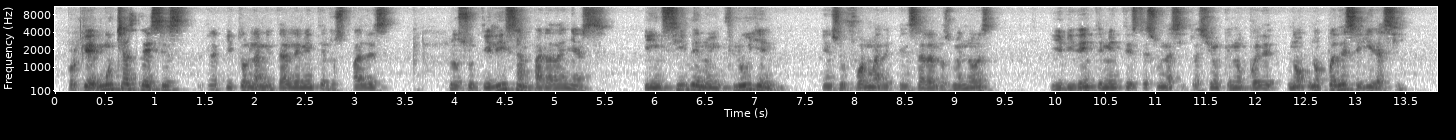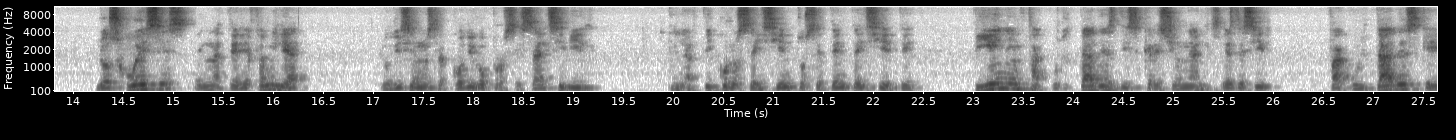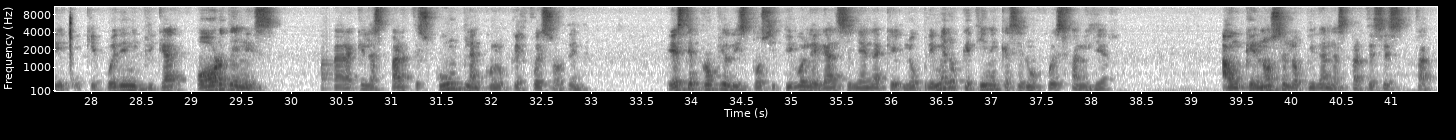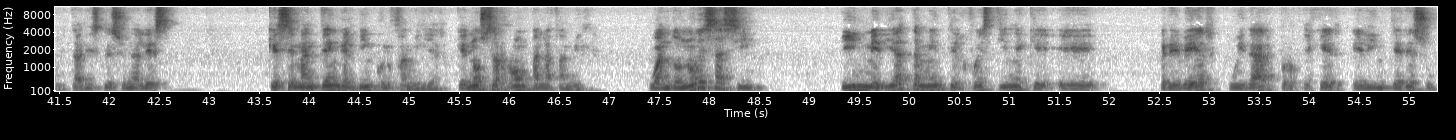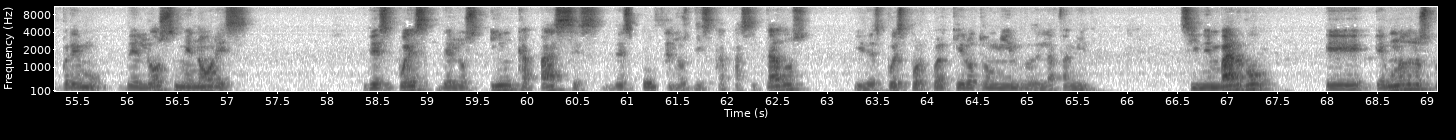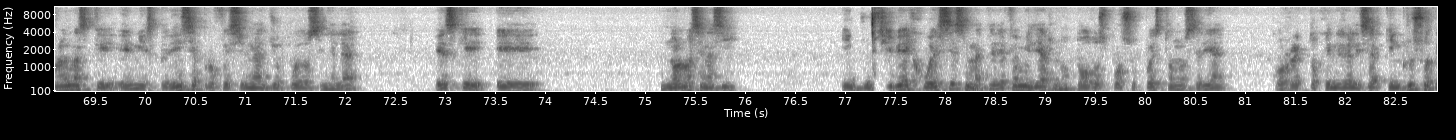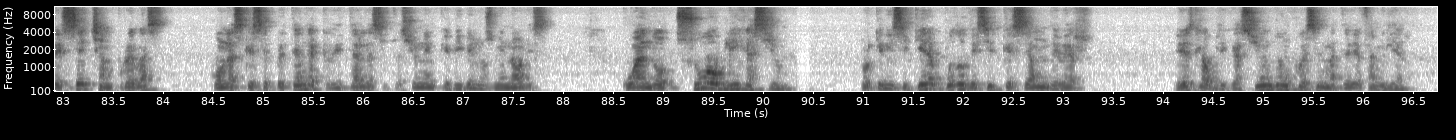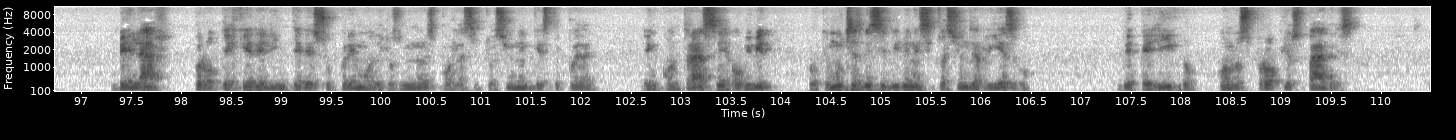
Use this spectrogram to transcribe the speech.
Porque muchas veces, repito, lamentablemente los padres los utilizan para dañarse, inciden o influyen en su forma de pensar a los menores y evidentemente esta es una situación que no puede, no, no puede seguir así. Los jueces en materia familiar, lo dice nuestro Código Procesal Civil, en el artículo 677, tienen facultades discrecionales, es decir, facultades que, pueden implicar órdenes para que las partes cumplan con lo que el juez ordena. Este propio dispositivo legal señala que lo primero que tiene que hacer un juez familiar, aunque no se lo pidan las partes, es facultad discrecional, es que se mantenga el vínculo familiar, que no se rompa la familia. Cuando no es así, inmediatamente el juez tiene que eh, prever, cuidar, proteger el interés supremo de los menores, después de los incapaces, después de los discapacitados y después por cualquier otro miembro de la familia. Sin embargo, eh, uno de los problemas que en mi experiencia profesional yo puedo señalar es que eh, no lo hacen así. Inclusive hay jueces en materia familiar, no todos por supuesto, no sería correcto generalizar, que incluso desechan pruebas con las que se pretende acreditar la situación en que viven los menores, cuando su obligación, porque ni siquiera puedo decir que sea un deber, es la obligación de un juez en materia familiar, velar, proteger el interés supremo de los menores por la situación en que éste pueda encontrarse o vivir, porque muchas veces viven en situación de riesgo, de peligro con los propios padres,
